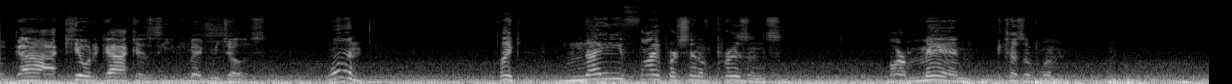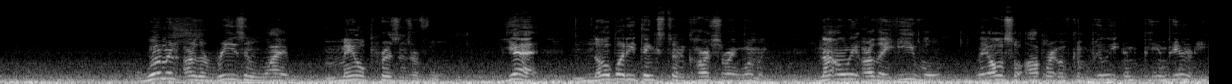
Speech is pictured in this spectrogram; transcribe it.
a guy, I killed a guy because he was making me jealous. Woman. Like, 95% of prisons are men because of women. Women are the reason why male prisons are full. Yet, nobody thinks to incarcerate women. Not only are they evil, they also operate with complete imp- impunity.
